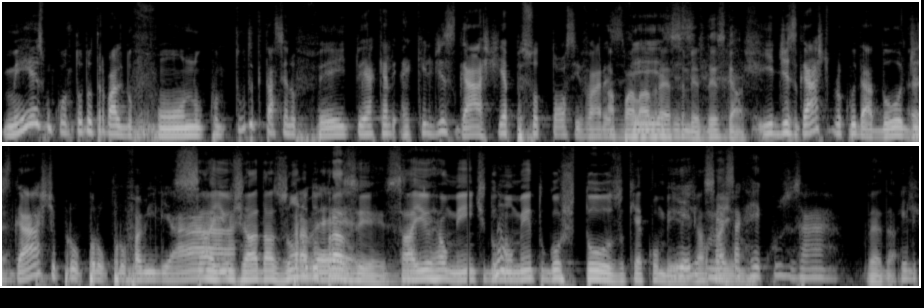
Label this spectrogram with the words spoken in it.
mesmo com todo o trabalho do fono, com tudo que está sendo feito, é aquele, é aquele desgaste, e a pessoa tosse várias a palavra é vezes. essa mesmo, desgaste. E desgaste para o cuidador, desgaste para o familiar. Saiu já da zona pra- do é, prazer, saiu realmente do Não. momento gostoso que é comer, E ele já começa saiu. a recusar. Verdade. Ele,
